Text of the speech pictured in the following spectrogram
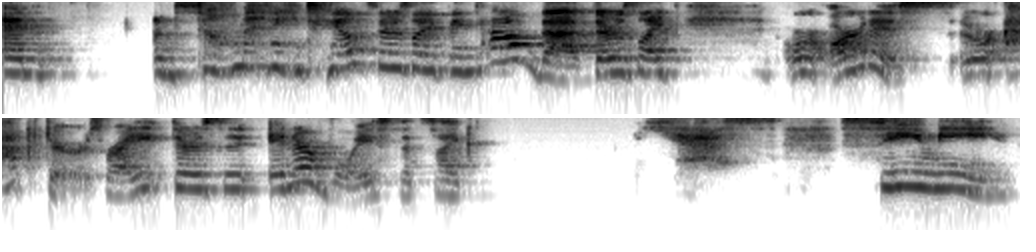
And and so many dancers I think have that. There's like or artists or actors, right? There's an inner voice that's like, yes, see me,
